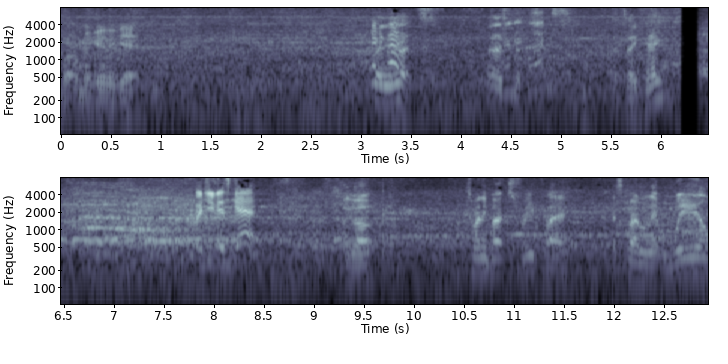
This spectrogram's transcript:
What am I going to get? 20 bucks. Oh, that's good. That's okay. What'd you just get? I got 20 bucks free play. I spun a little wheel.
